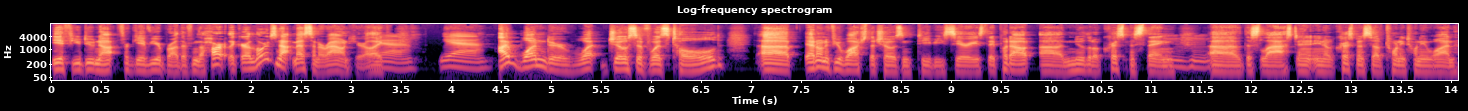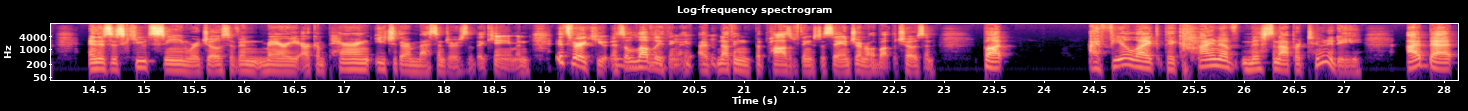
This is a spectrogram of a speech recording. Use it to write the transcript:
if you do not forgive your brother from the heart. Like our Lord's not messing around here. Like, yeah. Yeah. I wonder what Joseph was told. Uh, I don't know if you watched the Chosen TV series. They put out a new little Christmas thing Mhm. uh, this last, you know, Christmas of 2021. And there's this cute scene where Joseph and Mary are comparing each of their messengers that they came. And it's very cute. It's a lovely thing. I, I have nothing but positive things to say in general about the Chosen. But I feel like they kind of missed an opportunity. I bet,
